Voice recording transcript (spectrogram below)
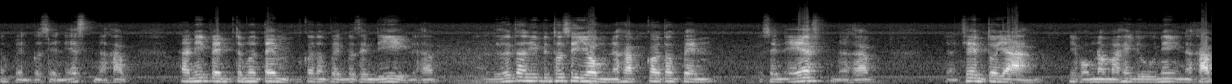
ต้องเป็นเปอร์เซ็นต์ s นะครับ ถ้านี้เป็นจำนวนเต็มก็ต้องเป็นเปอร์เซ็นต์ d นะครับ หรือถ้านี้เป็นทศนิยมนะครับ ก็ต้องเป็นเปอร์เซ็นต์ f นะครับ อย่างเช่นตัวอย่างที่ผมนำมาให้ดูนี่นะครับ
